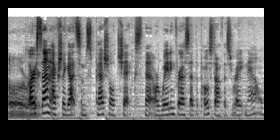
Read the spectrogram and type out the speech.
All right. Our son actually got some special chicks that are waiting for us at the post office right now.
